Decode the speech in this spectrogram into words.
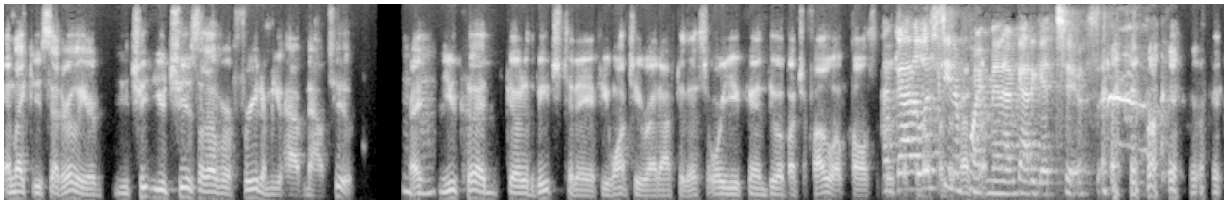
And like you said earlier you, cho- you choose the level of freedom you have now too right? Mm-hmm. you could go to the beach today if you want to right after this or you can do a bunch of follow-up calls. I've got a listing appointment i've got to get to so. right, right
